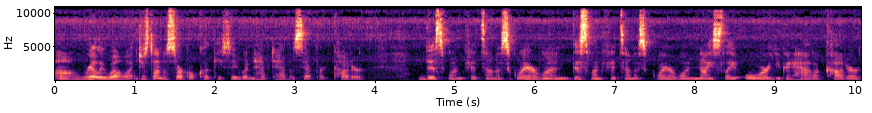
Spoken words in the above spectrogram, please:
uh, really well, like just on a circle cookie, so you wouldn't have to have a separate cutter this one fits on a square one, this one fits on a square one nicely, or you could have a cutter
